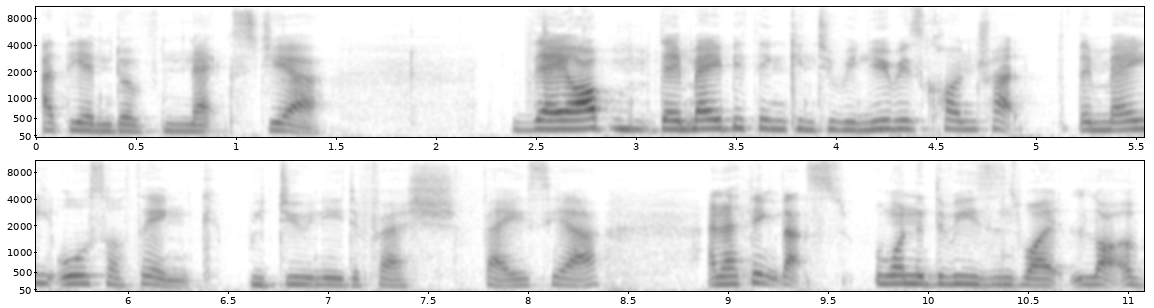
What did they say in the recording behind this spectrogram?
at the end of next year. They are they may be thinking to renew his contract, but they may also think we do need a fresh face here, and I think that's one of the reasons why a lot of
